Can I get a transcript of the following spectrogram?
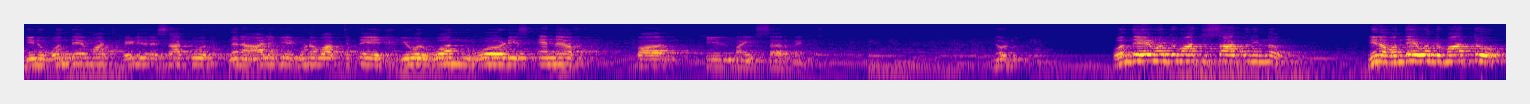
ನೀನು ಒಂದೇ ಮಾತು ಹೇಳಿದರೆ ಸಾಕು. ನನ್ನ ಆಳಿಗೆ ಗುಣವಾಗ್ತತೆ your one word is enough for heal my servant ನೋಡಿ ಒಂದೇ ಒಂದು ಮಾತು ಸಾಕು ನಿನ್ನ. ನಿನ್ನ ಒಂದೇ ಒಂದು ಮಾತು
